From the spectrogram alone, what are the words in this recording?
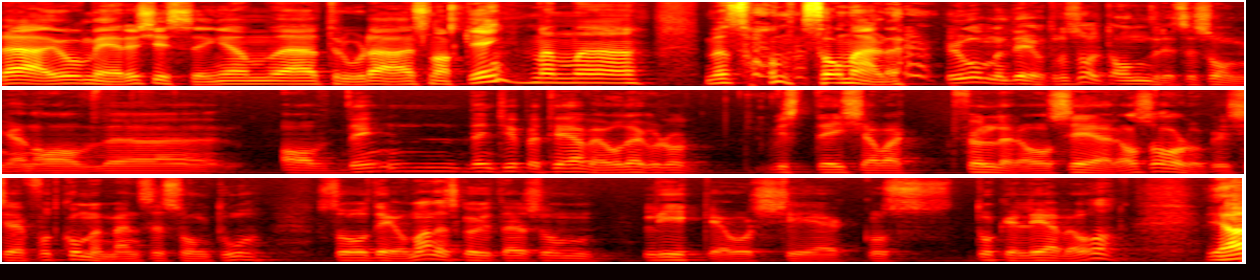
Det er jo mer kyssing enn jeg tror det er snakking, men, uh, men sånn, sånn er det. Jo, men det er jo tross alt andre sesongen av, eh, av den, den type TV. Og det er klart hvis det ikke har vært følgere og seere, så har dere ikke fått komme med en sesong to. Så det er jo mennesker ute der som liker å se hvordan dere lever òg. Ja,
